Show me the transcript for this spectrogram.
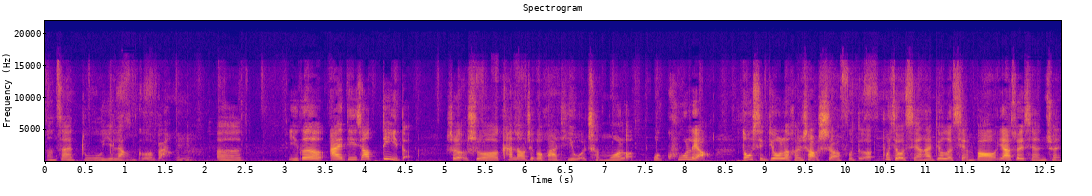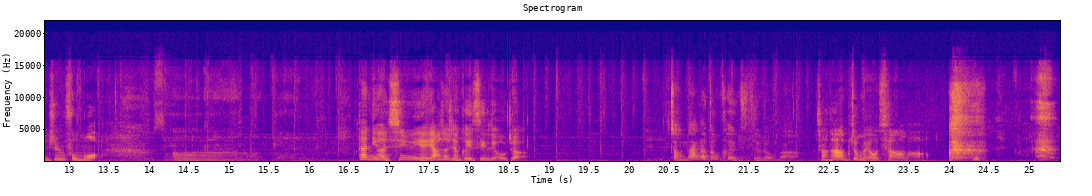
那再读一两个吧。嗯，呃，一个 ID 叫 D 的舍友说，看到这个话题我沉默了，我哭了。东西丢了很少失而复得，不久前还丢了钱包，压岁钱全军覆没。呃，但你很幸运耶，压岁钱可以自己留着，长大了都可以自己留吧？长大了不就没有钱了吗？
